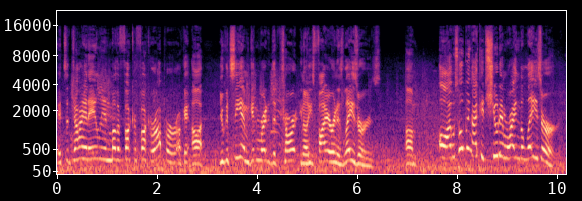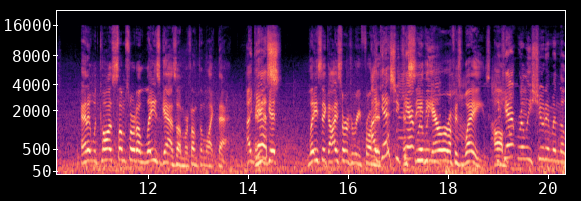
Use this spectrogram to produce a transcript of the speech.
It's a giant alien motherfucker fucker upper. Okay, uh, you could see him getting ready to chart. You know, he's firing his lasers. Um, oh, I was hoping I could shoot him right in the laser, and it would cause some sort of lasegasm or something like that. I And guess. get LASIK eye surgery from I it. guess you can't see really- the error of his ways. You Um, can't really shoot him in the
